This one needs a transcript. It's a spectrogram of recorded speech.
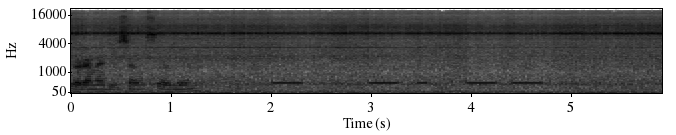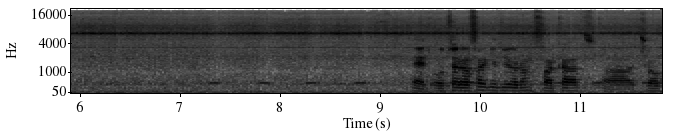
Göremediyseniz söyleyeyim. Evet o tarafa gidiyorum fakat aa, çok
